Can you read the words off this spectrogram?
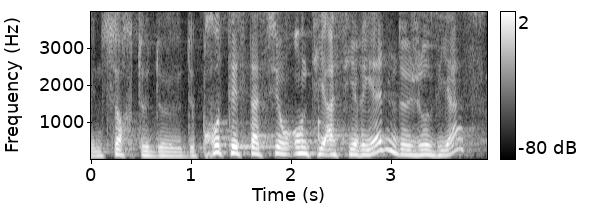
une sorte de, protestation anti-assyrienne de Josias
